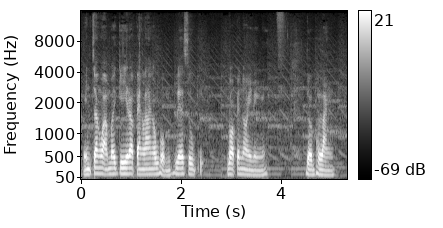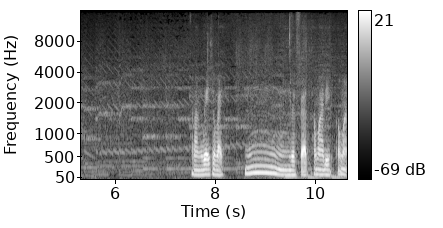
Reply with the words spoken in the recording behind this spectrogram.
เป็นจังหวะเมื่อกี้เราแปลงร่างครับผม เลือดซุบลดไปหน่อยหนึ่งโดนพลัง พลังเวทเข้าไป อืมเดอะแฟตเข้ามาดิเข้ามา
